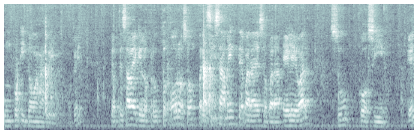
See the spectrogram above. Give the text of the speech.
un poquito más arriba, ¿ok? Ya usted sabe que los productos oro son precisamente para eso, para elevar su cocina, ¿ok?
